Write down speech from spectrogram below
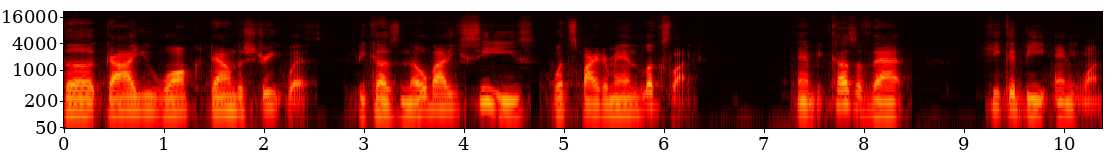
the guy you walk down the street with because nobody sees what Spider Man looks like. And because of that, he could be anyone.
